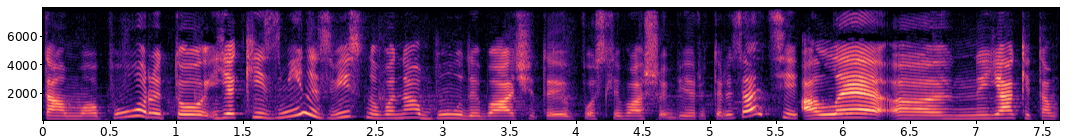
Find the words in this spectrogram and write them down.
там е, пори, то якісь зміни, звісно, вона буде бачити після вашої біоревіталізації, але е, ніякі там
